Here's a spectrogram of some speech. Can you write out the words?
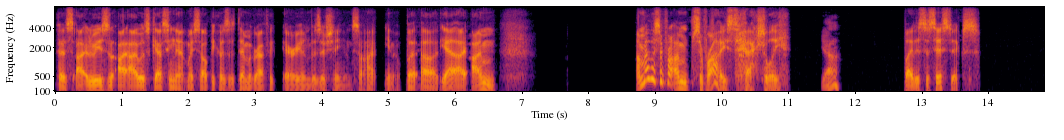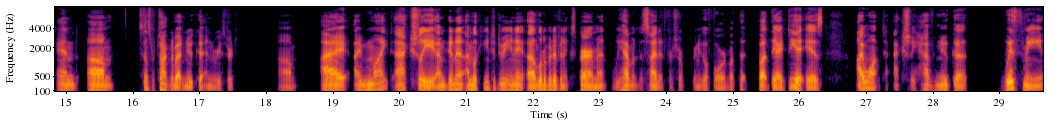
Because I, the reason I, I was guessing that myself because of demographic area and positioning, and so I, you know, but uh, yeah, I, I'm, I'm rather surprised. I'm surprised actually Yeah, by the statistics. and um, since we're talking about Nuka and research, um, I I might actually I'm gonna I'm looking into doing a, a little bit of an experiment. We haven't decided for sure if we're gonna go forward with it, but the idea is I want to actually have Nuka with me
